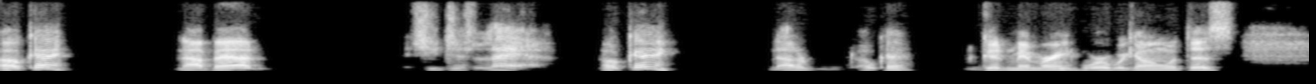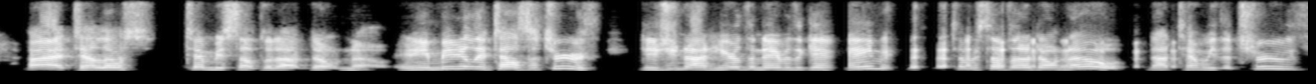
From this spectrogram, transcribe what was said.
Okay. Not bad. She just laughed. Okay. Not a, okay. Good memory. Where are we going with this? All right, Talos. Tell me something I don't know. And he immediately tells the truth. Did you not hear the name of the game? tell me something I don't know. Not tell me the truth.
